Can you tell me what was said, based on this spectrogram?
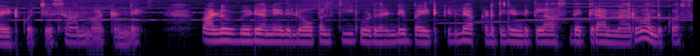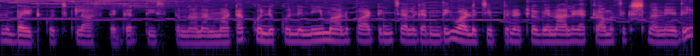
బయటకు వచ్చేసాం అనమాట అండి. వాళ్ళు వీడియో అనేది లోపల తీయకూడదండి. బయటికి వెళ్ళి అక్కడ తీయండి గ్లాస్ దగ్గర అన్నారు. అందుకోసం బయటకు వచ్చి గ్లాస్ దగ్గర తీస్తున్నాను అనమాట కొన్ని కొన్ని నియమాలు పాటించాలి కదండి. వాళ్ళు చెప్పినట్లు వినాలిగా క్రమశిక్షణ అనేది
